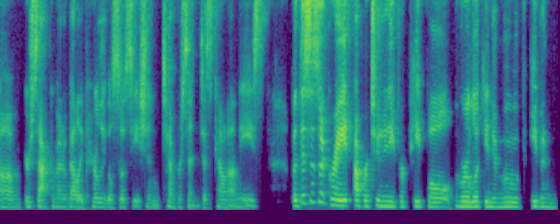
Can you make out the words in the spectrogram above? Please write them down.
um, your Sacramento Valley Paralegal Association 10% discount on these. But this is a great opportunity for people who are looking to move even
